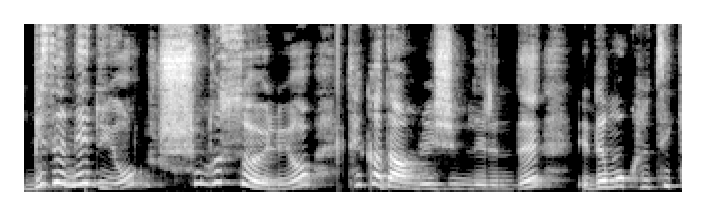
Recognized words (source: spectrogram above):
bize ne diyor? Şunu söylüyor. Tek adam rejimlerinde demokratik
